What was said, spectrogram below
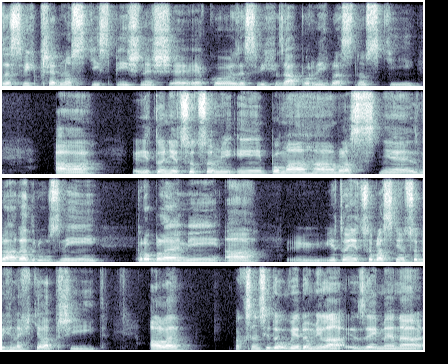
ze svých předností spíš, než eh, jako ze svých záporných vlastností. A je to něco, co mi i pomáhá vlastně zvládat různé problémy a je to něco vlastně, o co bych nechtěla přijít. Ale pak jsem si to uvědomila, zejména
